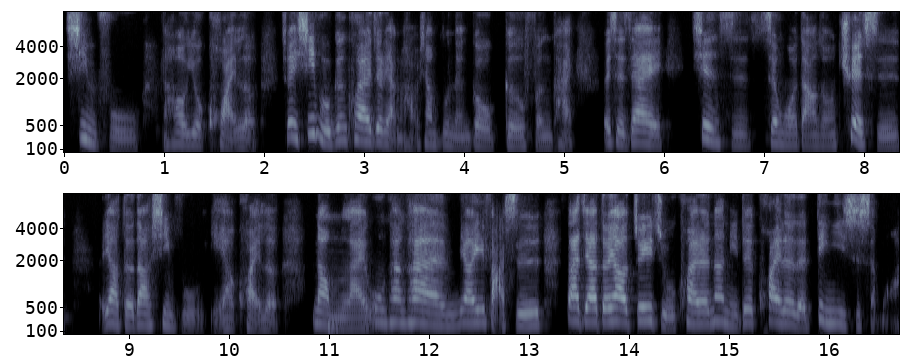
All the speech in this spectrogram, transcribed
幸福然后又快乐，所以幸福跟快乐这两个好像不能够割分开，而且在现实生活当中，确实要得到幸福也要快乐。那我们来问看看妙一法师，大家都要追逐快乐，那你对快乐的定义是什么啊？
